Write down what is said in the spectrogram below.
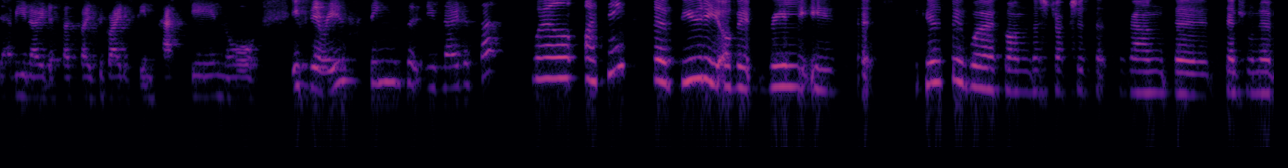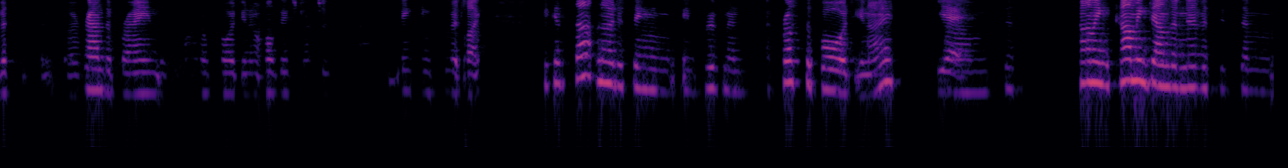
have you noticed, I suppose, the greatest impact in, or if there is things that you've noticed that? Well, I think the beauty of it really is that because we work on the structures that surround the central nervous system, so around the brain, the spinal cord, you know, all these structures linking to it, like you can start noticing improvements across the board, you know, yeah. Um, just calming, calming down the nervous system,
